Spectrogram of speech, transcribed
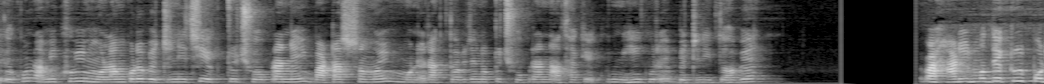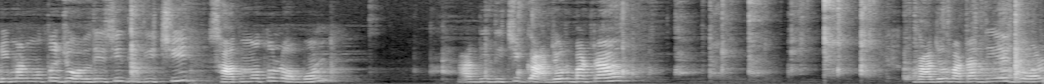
দেখুন, আমি খুবই মোলাম করে বেটে নিয়েছি। একটু ছোপড়া নেই। বাটার সময় মনে রাখতে হবে যেন একটু ছোপড়া না থাকে। একটু মিহি করে বেটে নিতে হবে। এবার হাঁড়ির মধ্যে একটু পরিমাণ মতো জল দিয়েছি, দিয়ে দিচ্ছি স্বাদ মতো লবণ আর দিয়ে দিচ্ছি গাজর বাটা। গাজর বাটা দিয়ে জল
